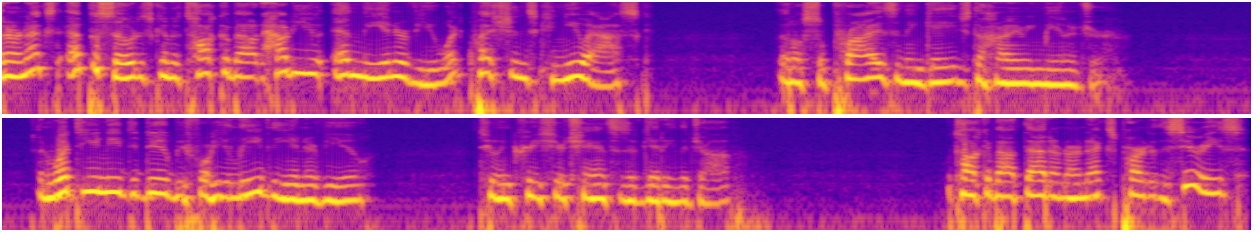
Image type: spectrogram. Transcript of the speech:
And our next episode is going to talk about how do you end the interview? What questions can you ask that'll surprise and engage the hiring manager? And what do you need to do before you leave the interview to increase your chances of getting the job? We'll talk about that in our next part of the series,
